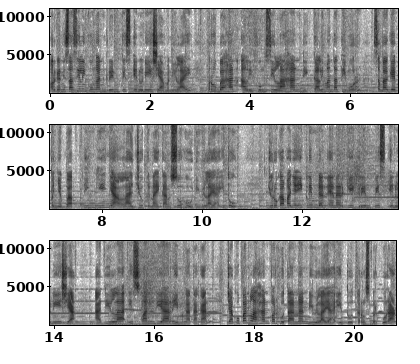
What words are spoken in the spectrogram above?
Organisasi lingkungan Greenpeace Indonesia menilai perubahan alih fungsi lahan di Kalimantan Timur sebagai penyebab tingginya laju kenaikan suhu di wilayah itu. Juru kampanye iklim dan energi Greenpeace Indonesia, Adila Isfandiari mengatakan, Cakupan lahan perhutanan di wilayah itu terus berkurang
